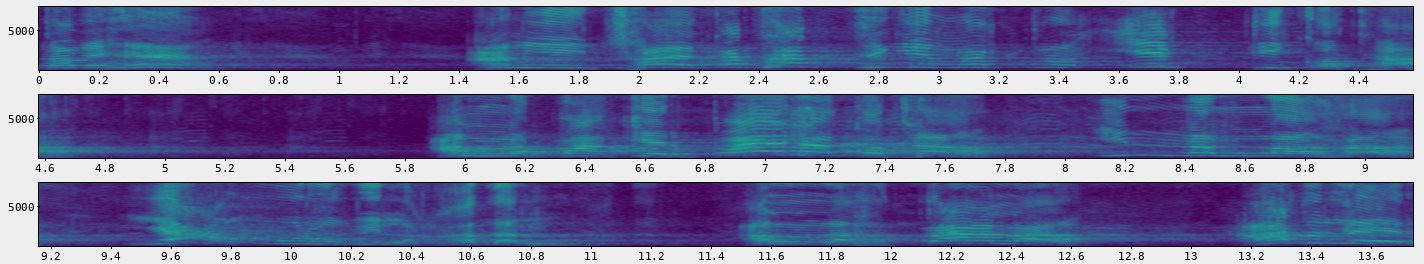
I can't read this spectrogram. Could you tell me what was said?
তবে হ্যাঁ আমি এই ছয় কথার থেকে মাত্র একটি কথা আল্লাহ পাকের পয়লা কথা, ইন্নাল্লাহ আদল। আল্লাহ আদলের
